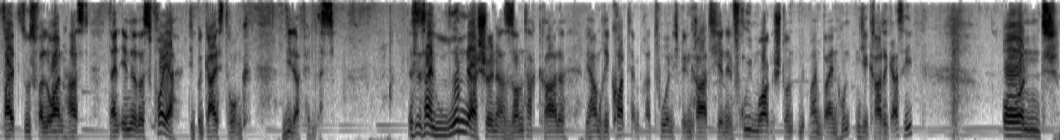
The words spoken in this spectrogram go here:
falls du es verloren hast, dein inneres Feuer, die Begeisterung wiederfindest. Es ist ein wunderschöner Sonntag gerade. Wir haben Rekordtemperaturen. Ich bin gerade hier in den frühen Morgenstunden mit meinen beiden Hunden hier gerade Gassi. Und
